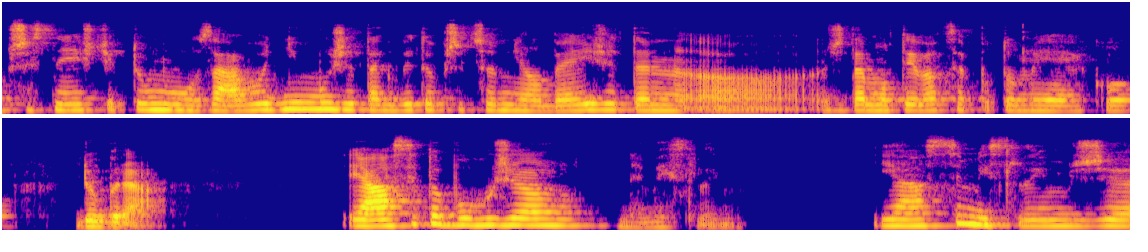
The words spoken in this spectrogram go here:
přesně ještě k tomu závodnímu, že tak by to přece měl být, že, ten, uh, že ta motivace potom je jako dobrá. Já si to bohužel nemyslím. Já si myslím, že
